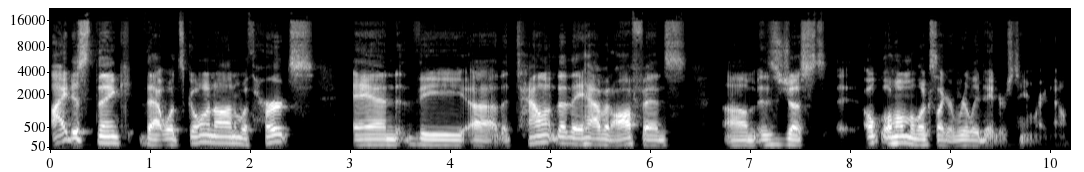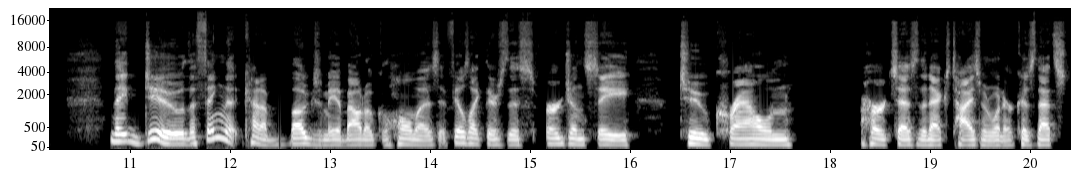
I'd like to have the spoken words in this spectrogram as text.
I just think that what's going on with Hurts and the uh, the talent that they have in offense um, is just eh, Oklahoma looks like a really dangerous team right now. They do. The thing that kind of bugs me about Oklahoma is it feels like there's this urgency to crown Hurts as the next Heisman winner because that's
